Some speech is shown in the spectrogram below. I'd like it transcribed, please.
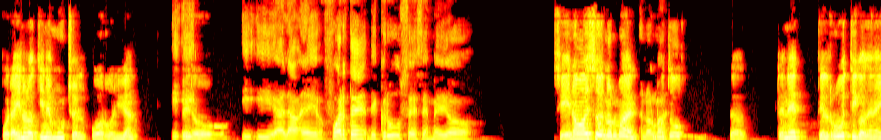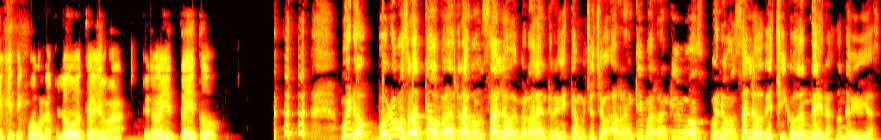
por ahí no lo tiene mucho el jugador boliviano. Y- Pero y, y a la eh, fuerte, de cruces, es medio... sí, no, eso es normal. Normal. Como todo. O sea, tener el rústico, tener que te juega con la pelota y demás. Pero hay, hay todo. Bueno, volvamos ahora todo para atrás, Gonzalo. En verdad la entrevista, muchachos, arranquemos, arranquemos. Bueno, Gonzalo, de chico, ¿de dónde eras? ¿Dónde vivías?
